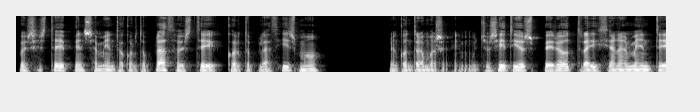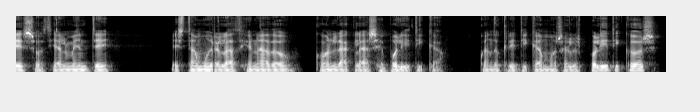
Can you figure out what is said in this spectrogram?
Pues este pensamiento a corto plazo, este cortoplacismo, lo encontramos en muchos sitios, pero tradicionalmente, socialmente, está muy relacionado con la clase política. Cuando criticamos a los políticos,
